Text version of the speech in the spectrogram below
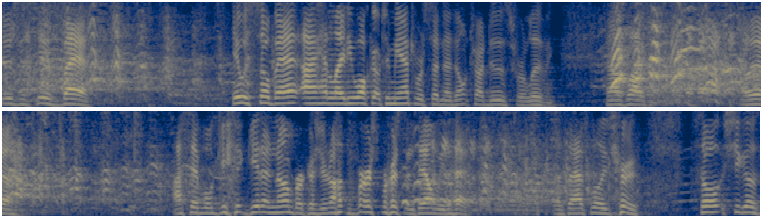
It was just, it was bad. It was so bad. I had a lady walk up to me afterwards and said, Now, don't try to do this for a living. And I was like, Oh, yeah. I said, Well, get, get a number because you're not the first person to tell me that. That's absolutely true. So she goes,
